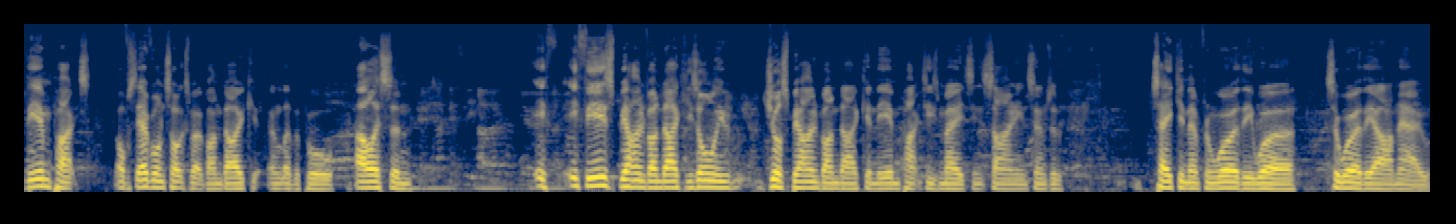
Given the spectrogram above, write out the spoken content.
the impact. Obviously, everyone talks about Van Dijk and Liverpool. Alisson, if if he is behind Van Dijk, he's only just behind Van Dijk in the impact he's made since signing in terms of taking them from where they were to where they are now.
